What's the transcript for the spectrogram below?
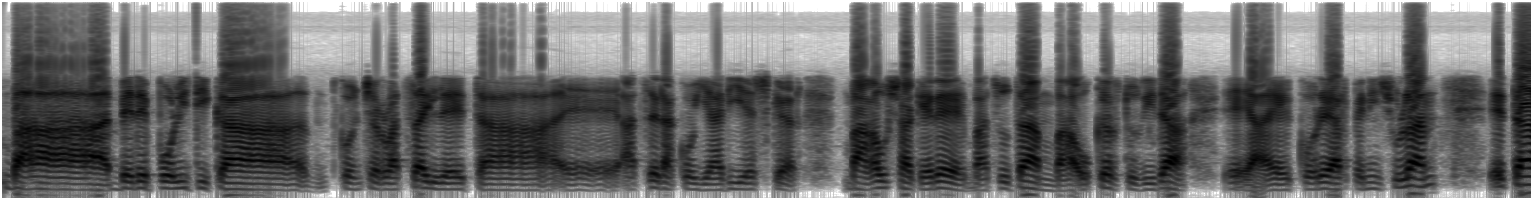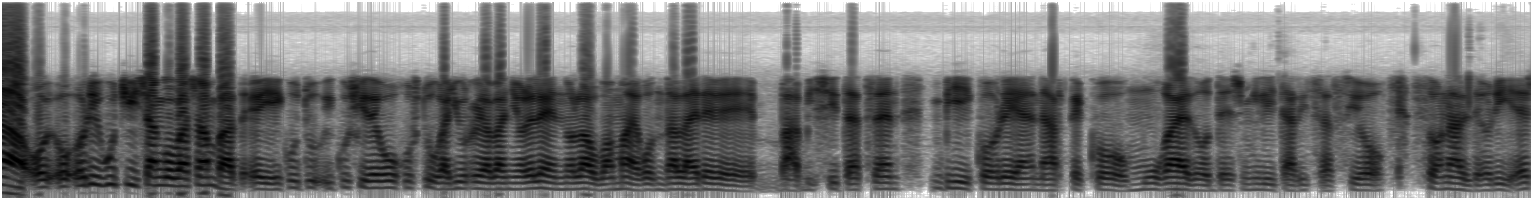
ba, bere politika kontserbatzaile eta e, atzerako jari esker ba, gauzak ere batzutan ba, okertu dira e, e, Korear peninsulan. Eta hori gutxi izango bazan bat e, ikutu, ikusi dugu justu gaiurrea baino lehen nola Obama egondala ere ba, bizitatzen bi Korean arteko muga edo desmilitarizazio zonalde hori ez?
